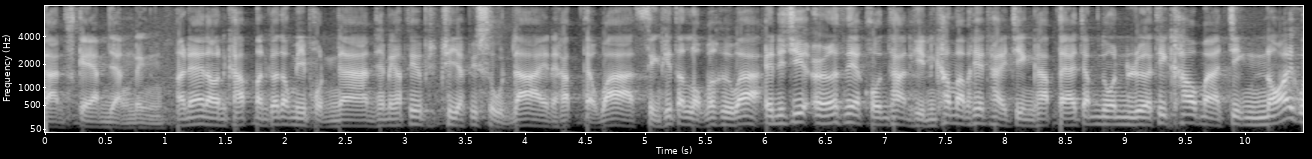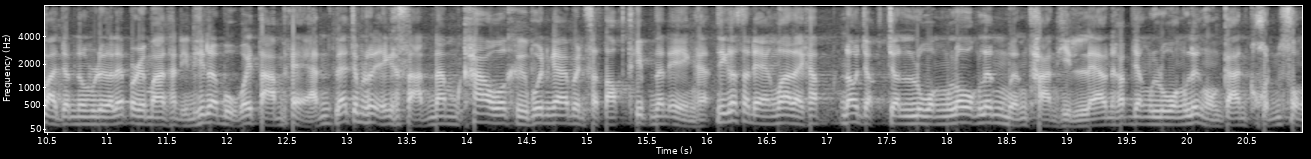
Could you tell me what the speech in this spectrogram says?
การสแกมอย่างหนึ่งเอาแน่นอนครับมันก็ต้องมีผลงานใช่ไหมครับที่ที่จะพิสูจน์ได้นะครับแต่ว่าสิ่งที่ตลกก็คือว่า Energy Earth เนี่ยขนถ่านหินเข้ามาประเทศไทยจริงครับแต่จำนวนเรือที่เข้ามาจริง น้อยกว่าจำนวนเรือและปริมาณถ่านหินที่ระบุไว้ตามแผน และจำนวนเอกสารนำเข้าก็คือพูดง่ายเป็นสต็อกทิปนั่นเองฮะนี่ก็แสดงว่าอะไรครับนอกจากจะลวงโลกเรื่องเหมืองถ่านหินแล้วนะครับยังลวงเรื่องของการขนส่ง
